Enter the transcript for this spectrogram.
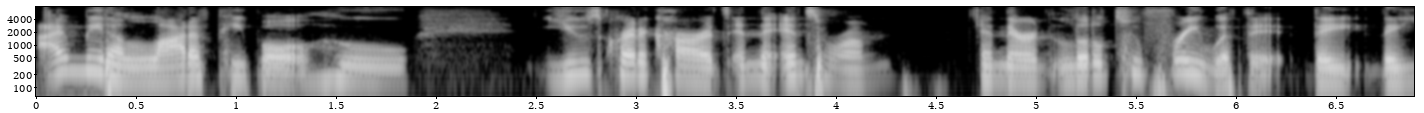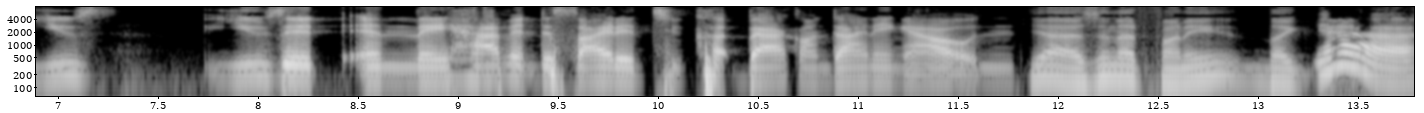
I meet a lot of people who use credit cards in the interim and they're a little too free with it. They they use use it and they haven't decided to cut back on dining out and yeah isn't that funny like yeah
